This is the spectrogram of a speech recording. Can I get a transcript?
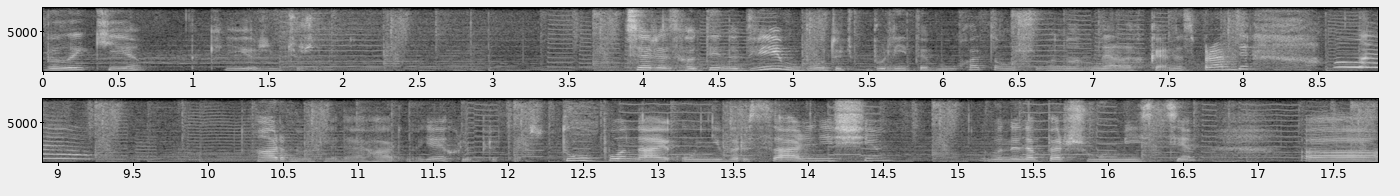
Великі такі жемчужини. Через годину-дві будуть боліти вуха, тому що воно нелегке насправді. Але гарно виглядає, гарно. Я їх люблю теж. Тупо найуніверсальніші. Вони на першому місці. А,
